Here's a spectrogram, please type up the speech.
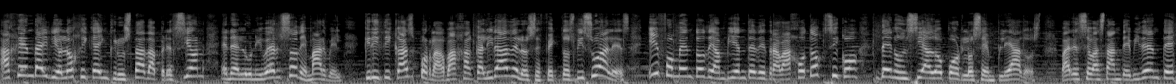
Agenda ideológica incrustada a presión en el universo de Marvel, críticas por la baja calidad de los efectos visuales y fomento de ambiente de trabajo tóxico denunciado por los empleados. Parece bastante evidente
